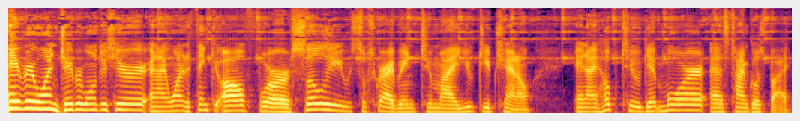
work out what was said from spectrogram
Hey everyone, Jaber Walters here, and I wanted to thank you all for slowly subscribing to my YouTube channel, and I hope to get more as time goes by.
